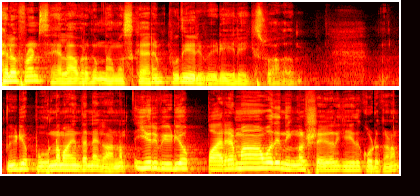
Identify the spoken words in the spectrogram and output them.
ഹലോ ഫ്രണ്ട്സ് എല്ലാവർക്കും നമസ്കാരം. പുതിയൊരു വീഡിയോയിലേക്ക് സ്വാഗതം. വീഡിയോ പൂർണമായും തന്നെ കാണണം. ഈ ഒരു വീഡിയോ പരമാവധി നിങ്ങൾ ഷെയർ ചെയ്ത് കൊടുക്കണം.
